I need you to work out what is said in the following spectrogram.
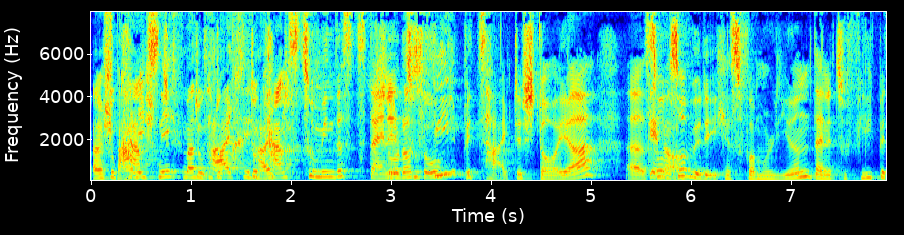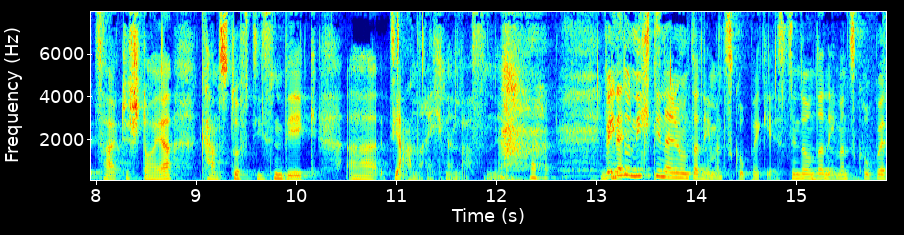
Weil du kannst nicht, man du, zahlt du, sie du halt kannst zumindest deine so zu so. viel bezahlte Steuer, äh, genau. so, so würde ich es formulieren, deine zu viel bezahlte Steuer kannst du auf diesem Weg äh, dir anrechnen lassen. Ja. Wenn du nicht in eine Unternehmensgruppe gehst. In der Unternehmensgruppe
